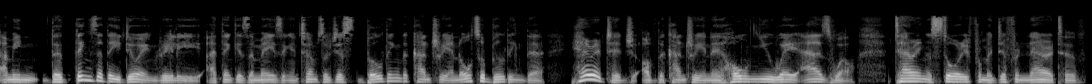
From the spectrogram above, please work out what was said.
I mean, the things that they're doing really, I think, is amazing in terms of just building the country and also building the heritage of the country in a whole new way as well. Telling a story from a different narrative.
